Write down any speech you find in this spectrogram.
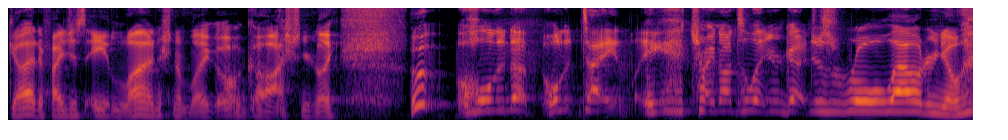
gut if I just ate lunch, and I'm like, oh gosh, and you're like, "Oh, hold it up, hold it tight, like try not to let your gut just roll out, or you know,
